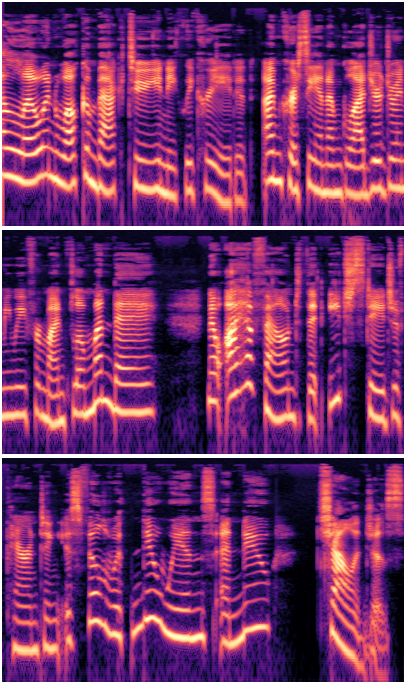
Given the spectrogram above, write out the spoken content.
Hello and welcome back to Uniquely Created. I'm Chrissy and I'm glad you're joining me for Mindflow Monday. Now, I have found that each stage of parenting is filled with new wins and new challenges.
